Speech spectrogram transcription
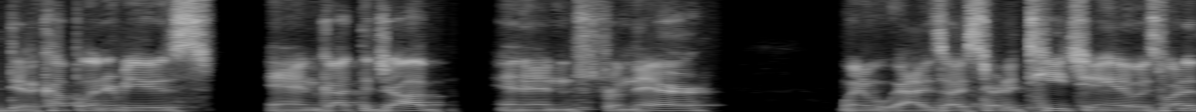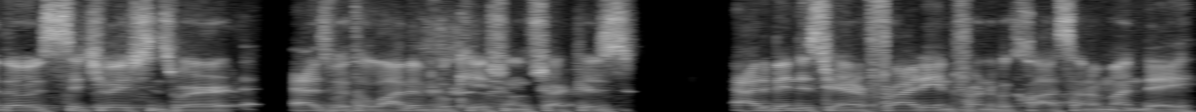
did a couple interviews, and got the job. And then from there, when as I started teaching, and it was one of those situations where, as with a lot of vocational instructors, out of industry on a Friday in front of a class on a Monday.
